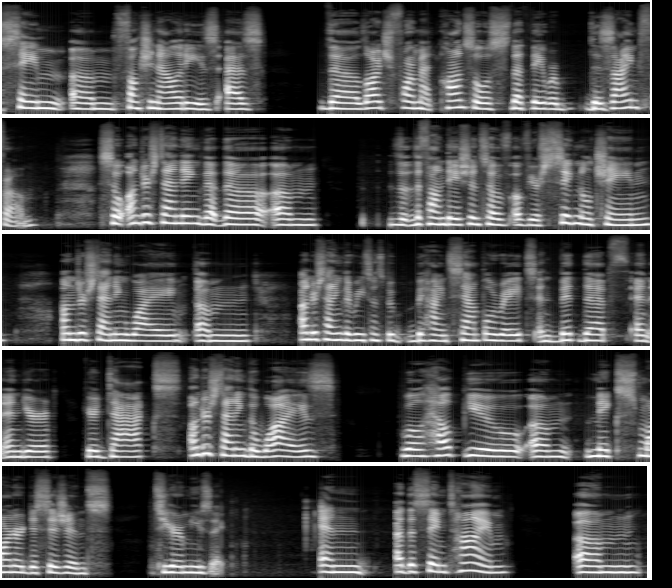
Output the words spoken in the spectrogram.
same um, functionalities as the large format consoles that they were designed from. So understanding that the um, the, the foundations of, of your signal chain, understanding why, um, understanding the reasons be- behind sample rates and bit depth and, and your your DACs, understanding the whys will help you um, make smarter decisions to your music. And at the same time, um,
